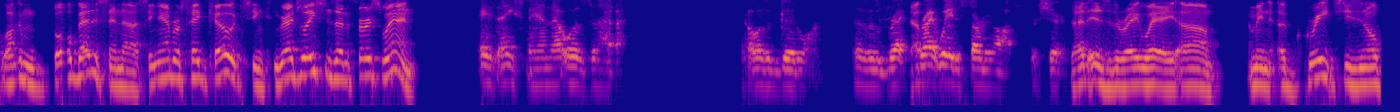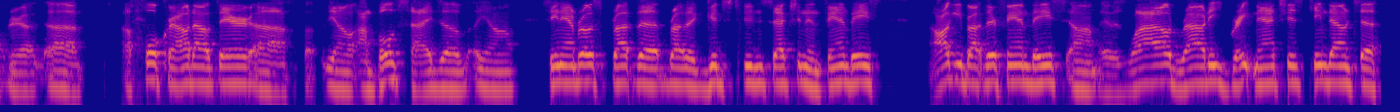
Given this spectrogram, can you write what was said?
Welcome, Bo Beddison, uh, St. Ambrose head coach, and congratulations on the first win. Hey, thanks, man. That was uh, that was a good one. That was the right, yep. right way to start it off for sure. That is the right way. Um, I mean, a great season opener. Uh, a full crowd out there. Uh, you know, on both sides of you know, St. Ambrose brought the brought a good student section and fan base. Augie brought their fan base. Um, it was loud, rowdy, great matches. Came down to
